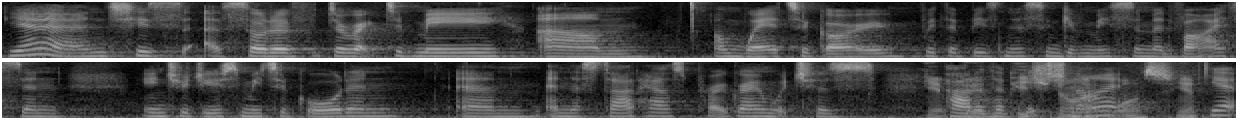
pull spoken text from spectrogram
yeah, and she's uh, sort of directed me um, on where to go with the business and given me some advice and introduced me to Gordon um, and the Start House program, which is Yep, part of the pitch, night. was. Yep. Yeah.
